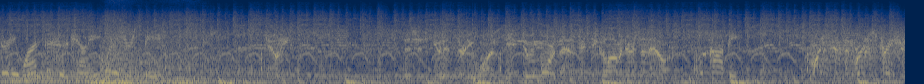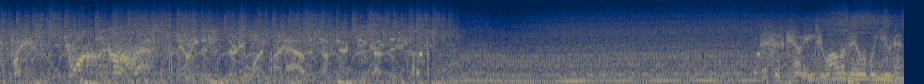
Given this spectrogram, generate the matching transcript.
Thirty-one, this is County. What is your speed? County, this is Unit 31. He's doing more than 50 kilometers an hour. Copy. License and registration, please. You are under arrest. County, this is 31. I have the subject in custody. This is County to all available units.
